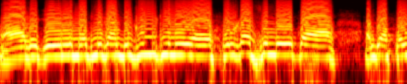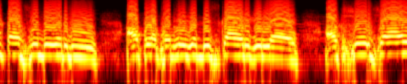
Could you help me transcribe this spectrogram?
हा देखील मधली गांधी गुल केली आहे फुलटा शिंदे होता. आणि त्या फुलटा शिंदेवरती आपला फर्निचर डिस्कावर केलाय. अक्षरशः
